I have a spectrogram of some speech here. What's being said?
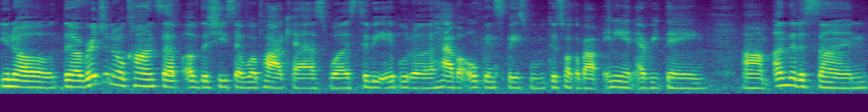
you know the original concept of the she said what podcast was to be able to have an open space where we could talk about any and everything um, under the sun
